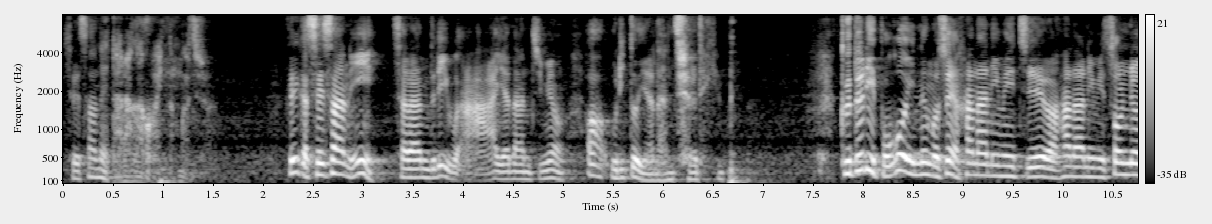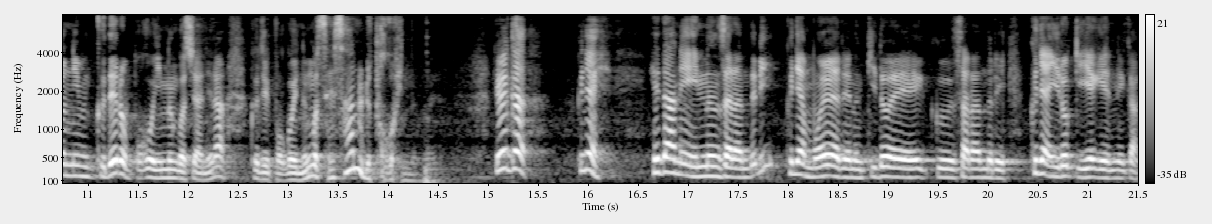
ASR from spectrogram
세상에 따라가고 있는 거죠. 그러니까 세상이 사람들이 와 야단치면 아 우리도 야단쳐야 되겠다. 그들이 보고 있는 것은 하나님의 지혜와 하나님의 선녀님 그대로 보고 있는 것이 아니라 그들이 보고 있는 것 세상을 보고 있는 거예요. 그러니까 그냥 해단에 있는 사람들이 그냥 모여야 되는 기도의 그 사람들이 그냥 이렇게 이야기하니까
